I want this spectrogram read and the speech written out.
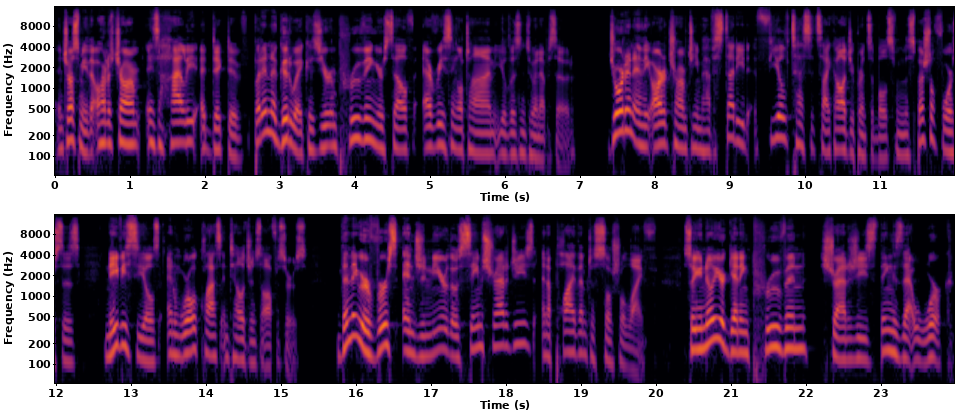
And trust me, the art of charm is highly addictive, but in a good way because you're improving yourself every single time you listen to an episode. Jordan and the Art of Charm team have studied field tested psychology principles from the Special Forces, Navy SEALs, and world class intelligence officers. Then they reverse engineer those same strategies and apply them to social life. So you know you're getting proven strategies, things that work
